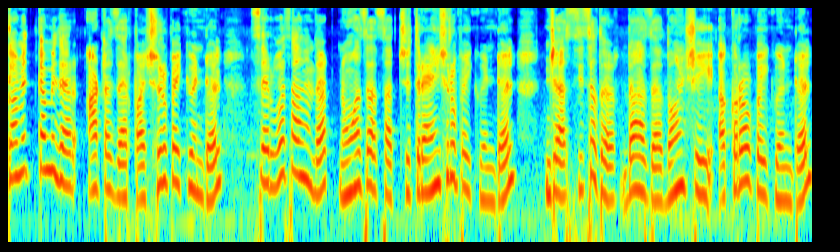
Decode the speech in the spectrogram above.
कमीत कमी दर आठ हजार पाचशे रुपये क्विंटल. सर्वसाधारण दर नऊ हजार सातशे त्र्याऐंशी रुपये क्विंटल. जास्तीचा दर दहा हजार दोनशे अकरा रुपये क्विंटल.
